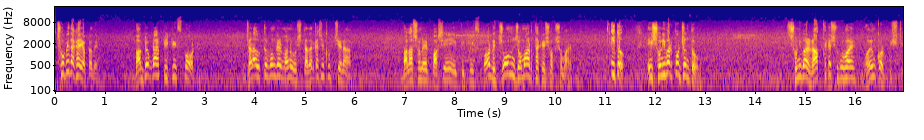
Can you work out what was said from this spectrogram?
ছবি দেখাই আপনাদের। বাগডোগরার পিকনিক স্পট যারা উত্তরবঙ্গের মানুষ, তাদের কাছে খুব চেনা। বালাসনের পাশে এই পিকনিক স্পট জমজমাট থাকে সব সময় এই তো, এই শনিবার পর্যন্ত। শনিবার রাত থেকে শুরু হয় ভয়ঙ্কর বৃষ্টি।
